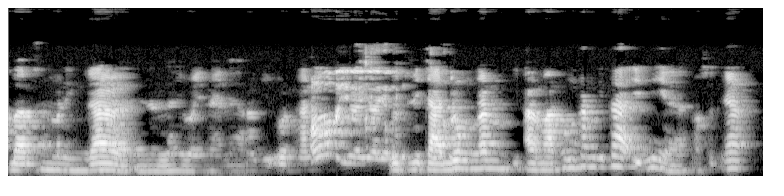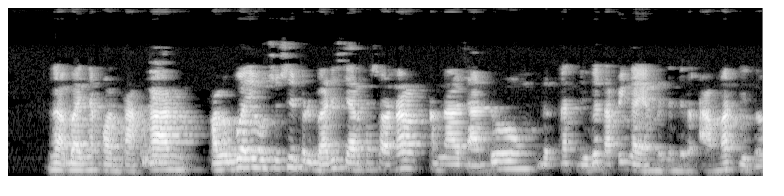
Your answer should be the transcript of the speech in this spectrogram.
barusan meninggal Innalillahi wa inna ilaihi rajiun kan? Oh iya iya iya. Putri Cadung kan almarhum kan kita ini ya maksudnya nggak banyak kontakan. Kalau gue ya khususnya pribadi secara personal kenal Cadung dekat juga tapi nggak yang deket-deket amat gitu.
